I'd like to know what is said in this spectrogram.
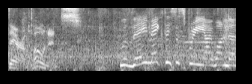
Their opponents. Will they make this a spree, I wonder?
